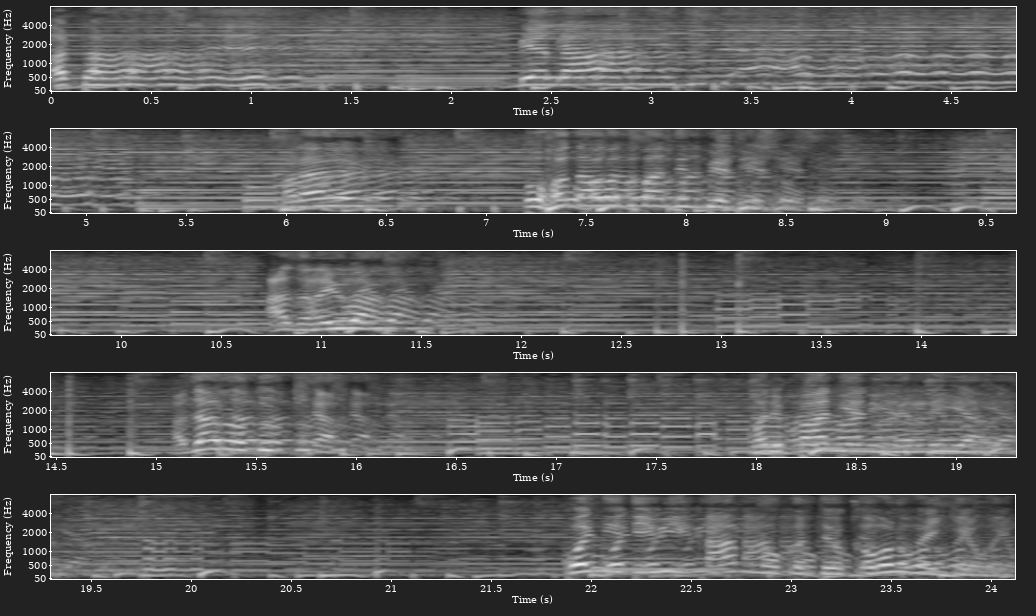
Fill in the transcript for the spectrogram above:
અટાણે બેલાની તું હદાવત બાંધીને બેઠી છો આજ રવિવાર. હજારો દુખ્યા. મારી પાનિયાની મેરડી આવે. કોઈની દેવી કામ ન કરતી હોય કવળવાઈ ગયો હોય.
